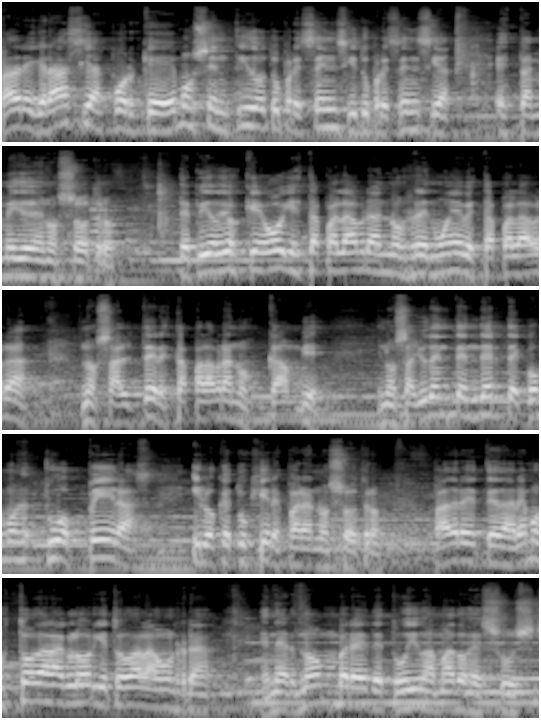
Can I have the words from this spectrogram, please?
Padre, gracias porque hemos sentido tu presencia y tu presencia está en medio de nosotros. Te pido Dios que hoy esta palabra nos renueve, esta palabra nos altere, esta palabra nos cambie y nos ayude a entenderte cómo tú operas y lo que tú quieres para nosotros. Padre, te daremos toda la gloria y toda la honra en el nombre de tu Hijo amado Jesús.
